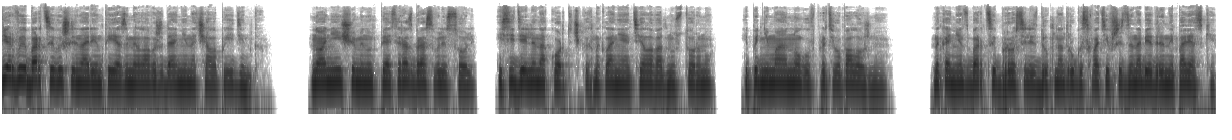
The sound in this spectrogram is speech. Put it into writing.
Первые борцы вышли на ринг, и я замерла в ожидании начала поединка. Но они еще минут пять разбрасывали соль, и сидели на корточках, наклоняя тело в одну сторону и поднимая ногу в противоположную. Наконец борцы бросились друг на друга, схватившись за набедренные повязки.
